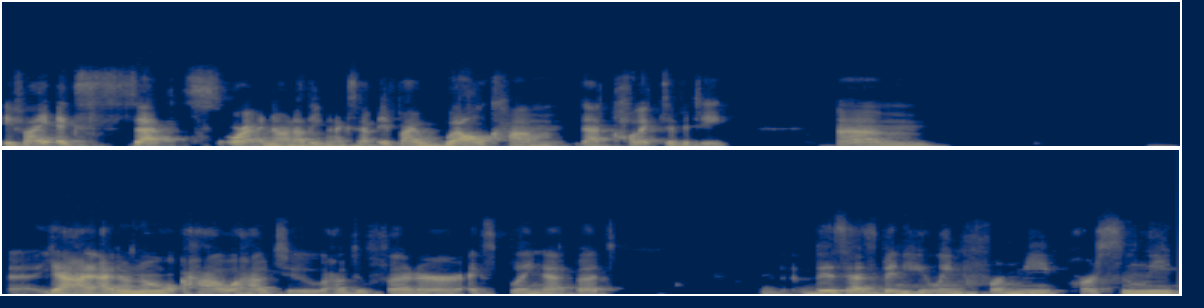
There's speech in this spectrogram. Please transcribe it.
if i accept or no not even accept if i welcome that collectivity. Um yeah I, I don't know how how to how to further explain that but this has been healing for me personally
